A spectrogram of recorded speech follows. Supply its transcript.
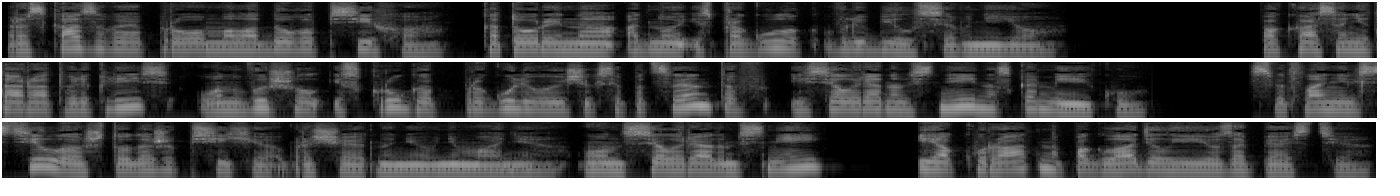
рассказывая про молодого психа, который на одной из прогулок влюбился в нее. Пока санитары отвлеклись, он вышел из круга прогуливающихся пациентов и сел рядом с ней на скамейку. Светлане льстила, что даже психи обращают на нее внимание. Он сел рядом с ней и аккуратно погладил ее запястье.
